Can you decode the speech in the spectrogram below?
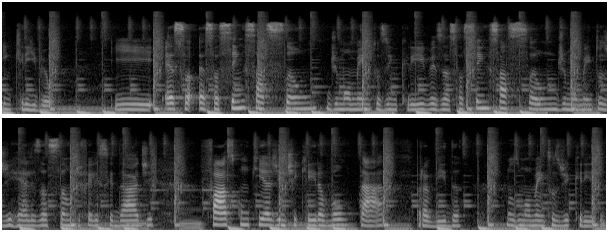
incrível. E essa, essa sensação de momentos incríveis, essa sensação de momentos de realização, de felicidade, faz com que a gente queira voltar para a vida nos momentos de crise.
